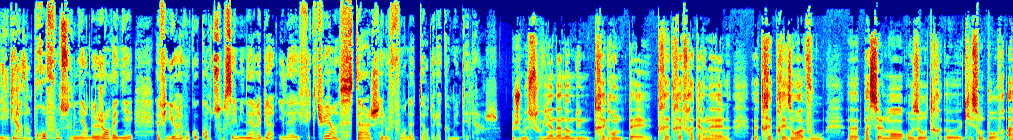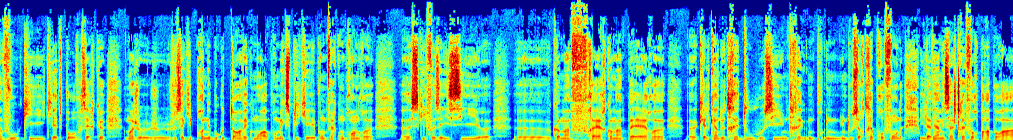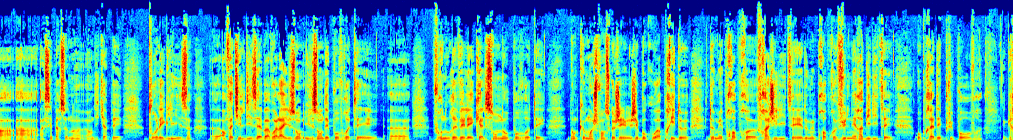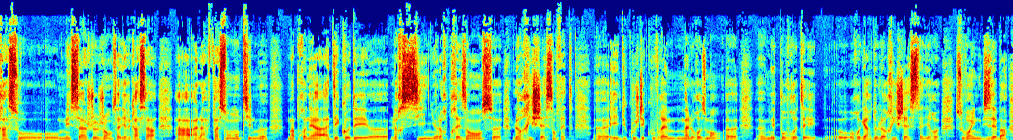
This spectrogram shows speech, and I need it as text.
Il garde un profond souvenir de Jean Vanier. Figurez-vous qu'au cours de son séminaire, eh bien, il a effectué un stage chez le fondateur de la communauté de l'Arche. Je me souviens d'un homme d'une très grande paix, très très fraternel, euh, très présent à vous, euh, pas seulement aux autres euh, qui sont pauvres, à vous qui, qui êtes pauvres. C'est-à-dire que moi, je, je, je sais qu'il prenait beaucoup de temps avec moi pour m'expliquer, pour me faire comprendre euh, ce qu'il faisait ici, euh, comme un frère, comme un père, quelqu'un de très doux aussi, une, très, une, douceur très profonde. Il avait un message très fort par rapport à, à, à ces personnes handicapées pour l'Église. en fait, il disait, bah voilà, ils ont ils ont des pauvretés pour nous révéler quelles sont nos pauvretés. Donc moi je pense que j'ai beaucoup appris de, de mes propres fragilités, de mes propres vulnérabilités auprès des plus pauvres, grâce au, au message de Jean, c'est-à-dire grâce à, à, à, la façon dont il m'apprenait à, à, décoder euh, leurs signes, leur présence, euh, leur richesse en fait. Euh, et du coup je découvrais malheureusement euh, euh, mes pauvretés au regard de leur richesse, c'est-à-dire euh, souvent il nous disait ben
